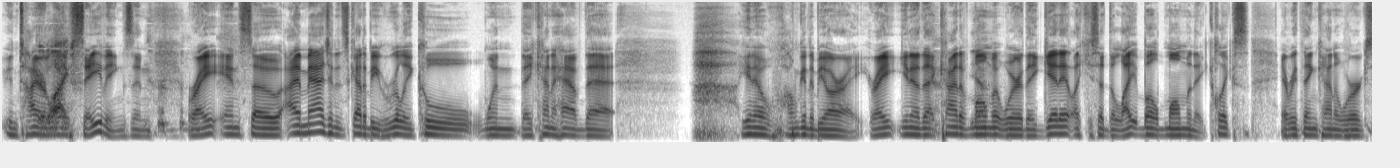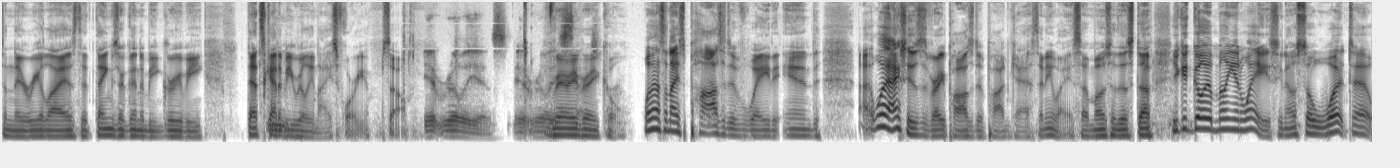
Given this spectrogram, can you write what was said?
entire Their life life. savings and right, and so I imagine it's got to be really cool when they kind of have that you know, I'm going to be all right, right? You know, that Yeah, kind of yeah. moment where they get it, like you said, the light bulb moment, it clicks, everything kind of works, and they realize that things are going to be groovy. That's got to be really nice for you. So, It really is. It really very, is very cool. Well, that's a nice positive way to end. Uh, well, actually, this is a very positive podcast anyway. So most of this stuff you could go a million ways, you know. So what? Uh,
